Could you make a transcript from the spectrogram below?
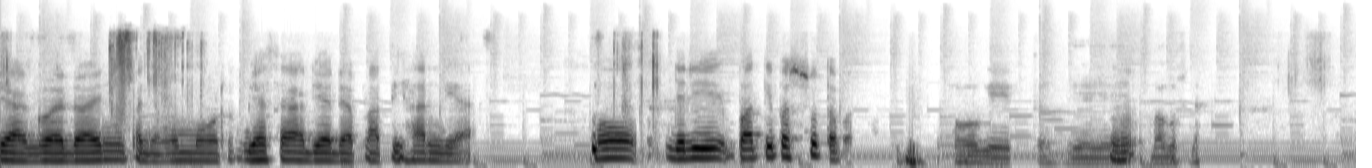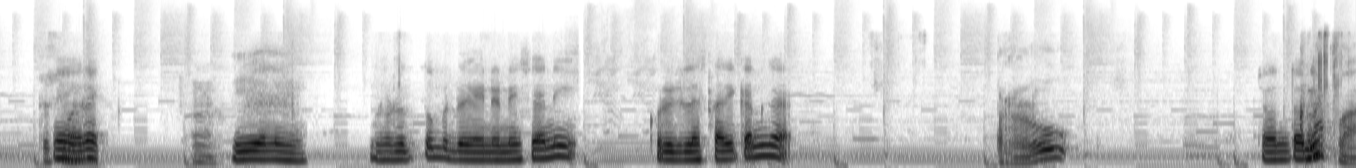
Ya gue doain panjang umur. Biasa dia ada pelatihan dia. Mau jadi pelatih pesut apa? Oh gitu. Iya iya. Hmm. Bagus dah. Terus Nih, gimana? Rek. Hmm. Iya nih. Menurut tuh budaya Indonesia nih kudu dilestarikan nggak? Perlu. Contoh nih, Kenapa?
